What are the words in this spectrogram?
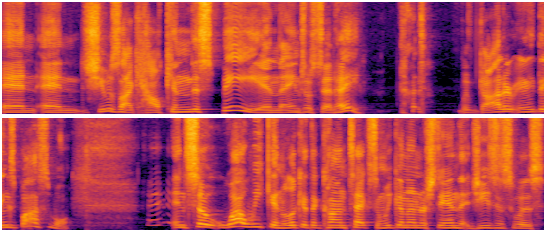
and and she was like, How can this be? And the angel said, Hey, with God anything's possible. And so, while we can look at the context and we can understand that Jesus was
